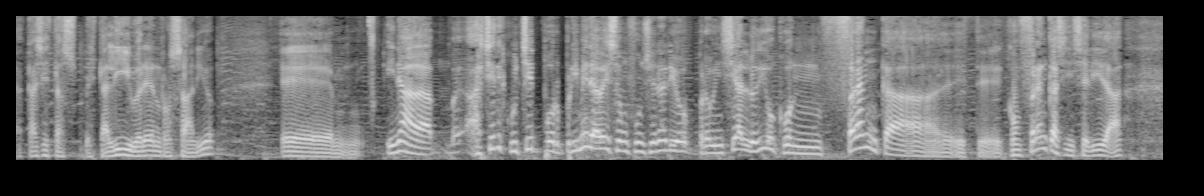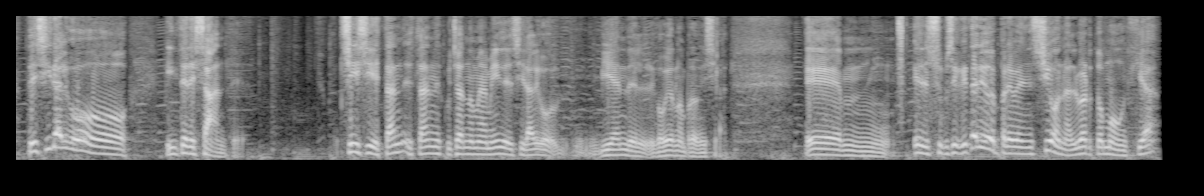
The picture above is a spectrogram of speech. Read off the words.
la calle está, está libre en Rosario. Eh, y nada, ayer escuché por primera vez a un funcionario provincial, lo digo con franca, este, con franca sinceridad, decir algo interesante. Sí, sí, están, están escuchándome a mí decir algo bien del gobierno provincial. Eh, el subsecretario de Prevención, Alberto Mongia,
